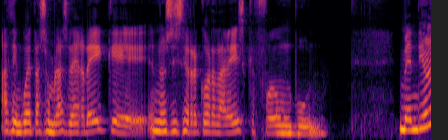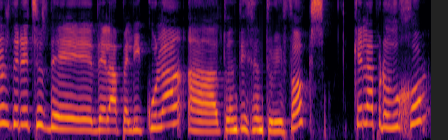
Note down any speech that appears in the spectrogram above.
a 50 sombras de Grey, que no sé si recordaréis que fue un boom. Vendió los derechos de, la película a 20th Century Fox, que la produjo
